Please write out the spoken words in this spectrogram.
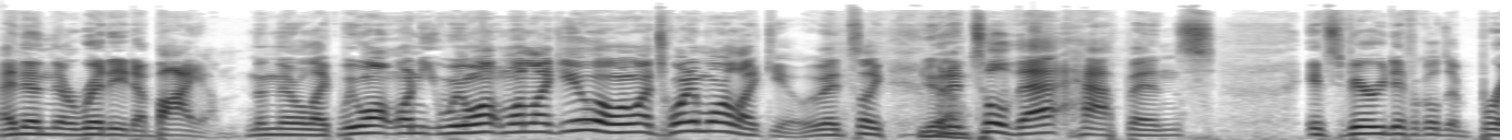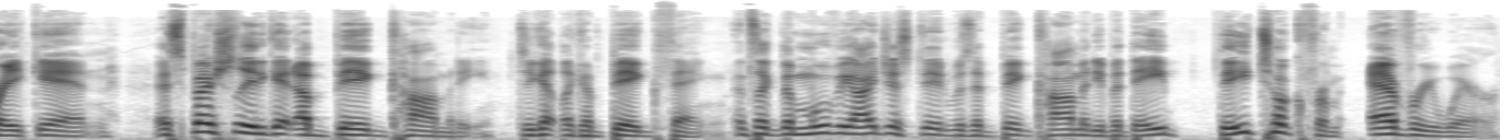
and then they're ready to buy them then they're like we want one we want one like you and we want 20 more like you it's like Yeah. but until that happens it's very difficult to break in especially to get a big comedy, to get like a big thing. It's like the movie I just did was a big comedy, but they they took from everywhere,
